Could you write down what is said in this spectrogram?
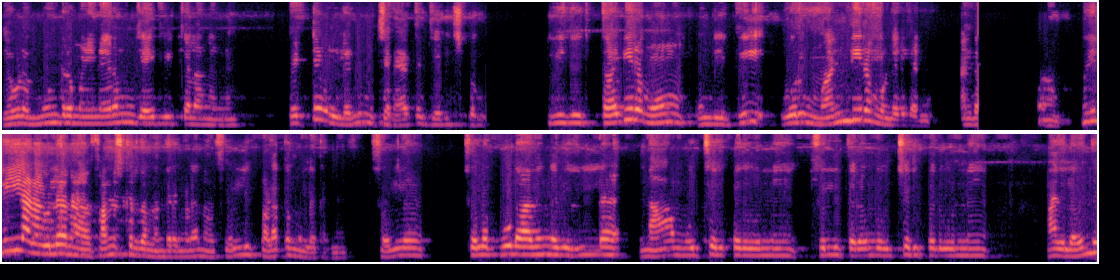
எவ்வளவு மூன்றரை மணி நேரமும் ஜெயிக்கலாங்க வெட்ட வெளியில இருந்து மிச்ச நேரத்தை ஜெயிச்சுக்கோங்க. இது தவிரவும் உங்களுக்கு ஒரு மந்திரம் உள்ளது கண்ணு பெரிய அளவுல நான் சமஸ்கிருத மந்திரங்களை நான் சொல்லி பழக்கம் இல்லை கண்ணு. சொல்ல சொல்லக்கூடாதுங்கிறது இல்ல. நாம் உச்சரிப்பது ஒண்ணு சொல்லித்தரவங்க உச்சரிப்பது ஒண்ணு. அதுல வந்து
